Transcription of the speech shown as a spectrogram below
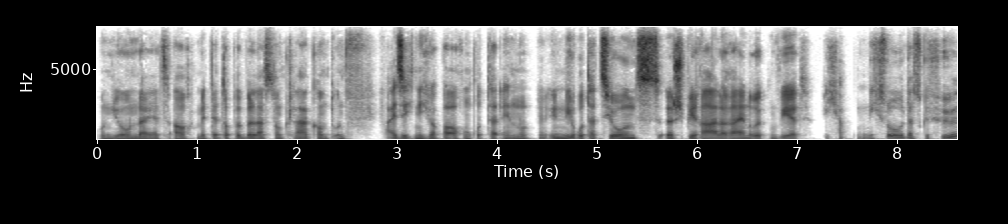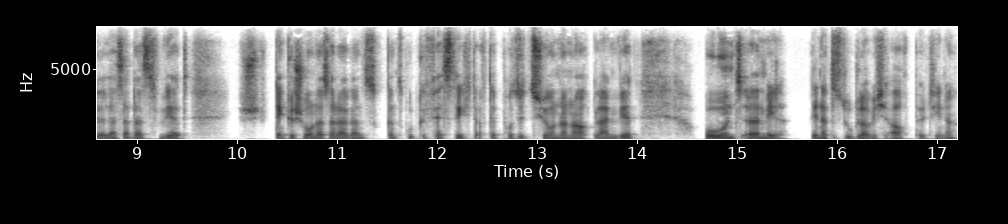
Union da jetzt auch mit der Doppelbelastung klarkommt und weiß ich nicht, ob er auch in, die Rotationsspirale reinrücken wird. Ich habe nicht so das Gefühl, dass er das wird. Ich denke schon, dass er da ganz, ganz gut gefestigt auf der Position dann auch bleiben wird. Und äh, Mele, den hattest du, glaube ich, auch, Pötti, ne?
